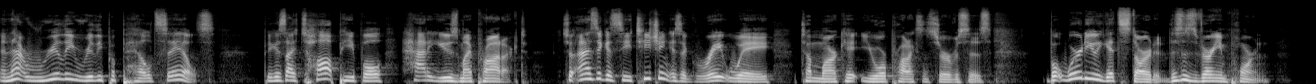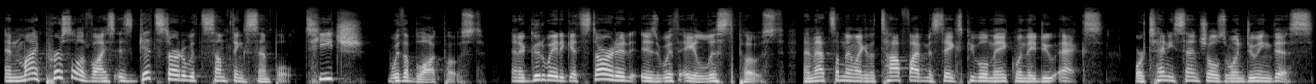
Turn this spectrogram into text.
and that really, really propelled sales because I taught people how to use my product. So, as you can see, teaching is a great way to market your products and services. But where do you get started? This is very important. And my personal advice is get started with something simple. Teach with a blog post. And a good way to get started is with a list post. And that's something like the top five mistakes people make when they do X, or 10 essentials when doing this.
